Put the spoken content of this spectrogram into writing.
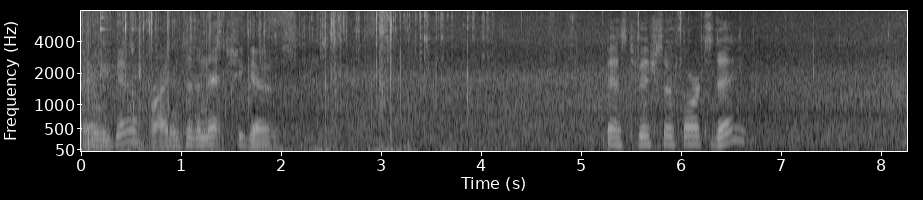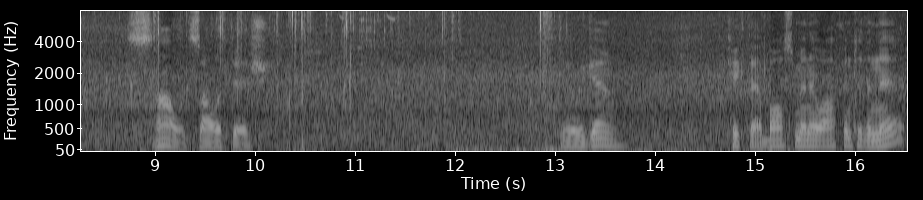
There we go. Right into the net she goes. Best fish so far today. Solid, solid fish. There we go. Kick that boss minnow off into the net.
